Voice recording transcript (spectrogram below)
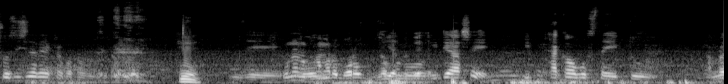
শশী স্যারের একটা কথা বলছিলাম কি? যে আমারও বড় যখন হিটে আসে হিট থাকা অবস্থায় একটু আমরা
